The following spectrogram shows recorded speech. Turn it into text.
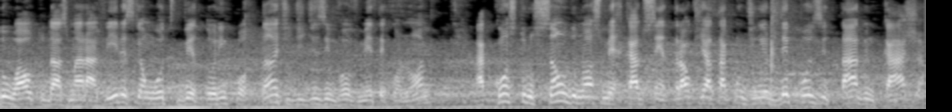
do Alto das Maravilhas, que é um outro vetor importante de desenvolvimento econômico, a construção do nosso mercado central, que já está com dinheiro depositado em caixa,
